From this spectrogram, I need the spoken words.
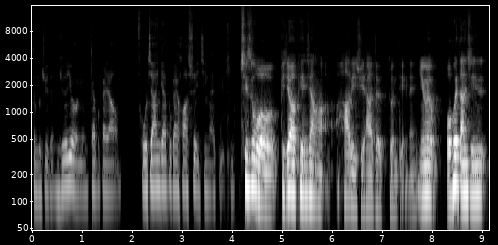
怎么觉得？你觉得幼儿园该不该要国家应该不该花税金来补助？其实我比较偏向哈里许他的论点呢，因为我会担心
